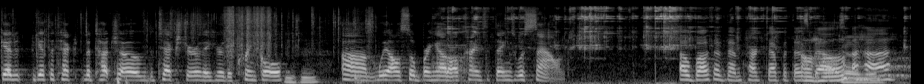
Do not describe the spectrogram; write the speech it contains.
Get get the tec- the touch of the texture. They hear the crinkle. Um, we also bring out all kinds of things with sound. Oh, both of them parked up with those Uh-huh. bells. Uh huh.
